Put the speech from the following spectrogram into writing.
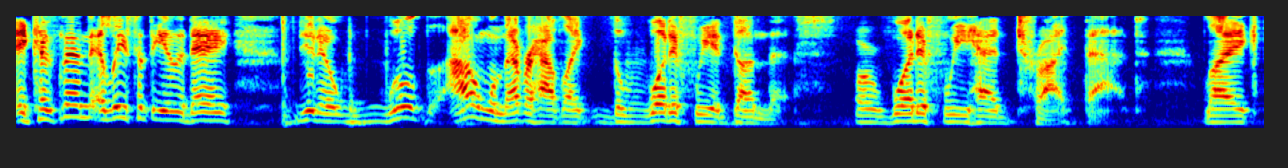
because then at least at the end of the day, you know, we'll I will never have like the what if we had done this or what if we had tried that. Like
